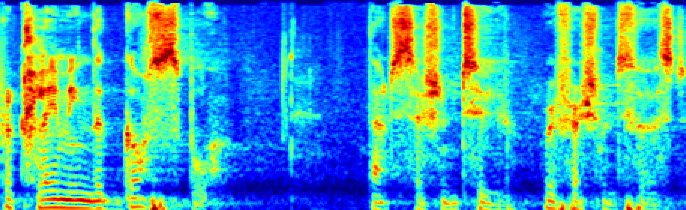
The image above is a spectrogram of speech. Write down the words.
proclaiming the gospel? That's session two. Refreshments first.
